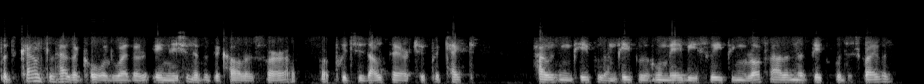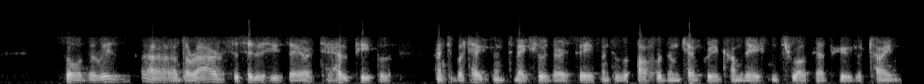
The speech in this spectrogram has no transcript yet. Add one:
But the council has a cold weather initiative, as they call it, for, for which is out there to protect housing people and people who may be sleeping rough, Alan, as people would describe it. So there is, uh, there are facilities there to help people and to protect them, to make sure they're safe, and to offer them temporary accommodation throughout that period of time.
